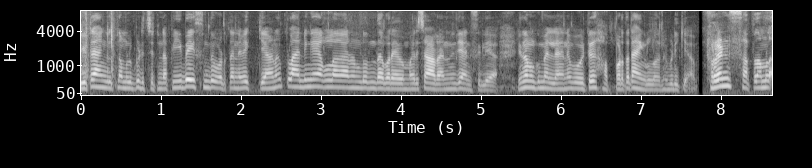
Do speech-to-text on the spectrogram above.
ഈ ടാങ്കിൽ നമ്മൾ പിടിച്ചിട്ടുണ്ട്. അപ്പോൾ ഈ ബേസിന്റെ ഇവിടെ തന്നെ വെക്കുകയാണ്. പ്ലാന്റിങ് കയറുള്ള കാരണം കൊണ്ട് എന്താ പറയുക അവന്മാർ ചാടാനൊന്നും ചാൻസ് ഇല്ല. ഇനി നമുക്ക് മെല്ലാനെ പോയിട്ട് അപ്പുറത്തെ ടാങ്കിലുള്ളവരെ പിടിക്കാം. ഫ്രണ്ട്സ് അപ്പോൾ നമ്മൾ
